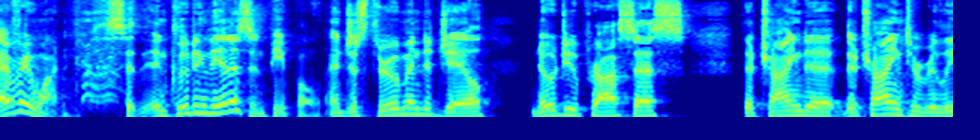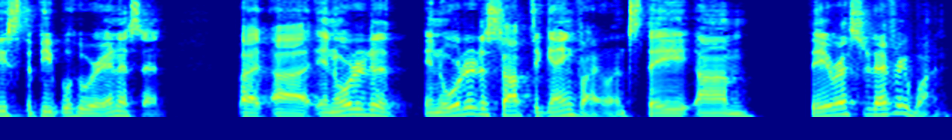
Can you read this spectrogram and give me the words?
everyone, including the innocent people, and just threw them into jail. No due process. They're trying to they're trying to release the people who are innocent, but uh, in order to in order to stop the gang violence, they um, they arrested everyone.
